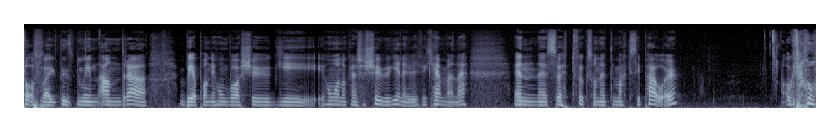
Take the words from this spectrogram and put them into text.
var faktiskt min andra B-ponny, hon var 20, hon var nog kanske 20 när vi fick hem henne. En eh, svettfux, hon hette Maxi Power. Och då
